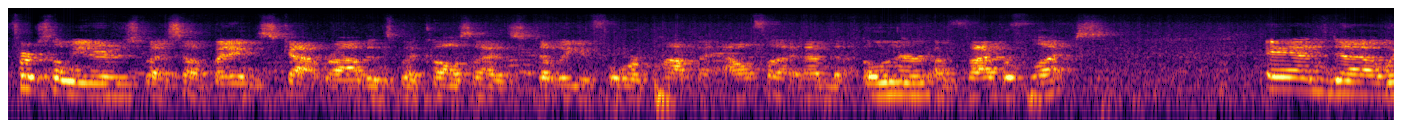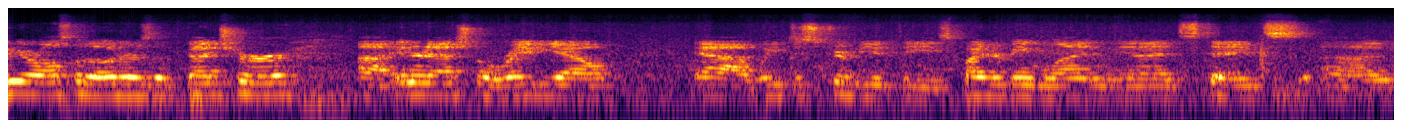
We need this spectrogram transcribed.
first let me introduce myself. My name is Scott Robbins. My call sign is W4 Papa Alpha, and I'm the owner of Vibroplex. And uh, we are also the owners of Venture uh, International Radio. Uh, we distribute the Spider Beam line in the United States, uh,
